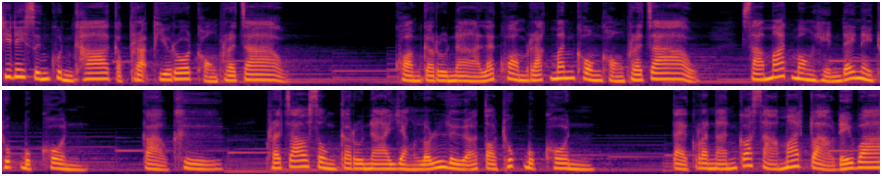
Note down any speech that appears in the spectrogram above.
ที่ได้ซึ้งคุณค่ากับพระพิโรธของพระเจ้า ความกรุณาและความรักมั่นคงของพระเจ้า สามารถมองเห็นได้ในทุกบุคคล กล่าวคือ พระเจ้าทรงกรุณาอย่างล้นเหลือต่อทุกบุคคล แต่กระนั้นก็สามารถกล่าวได้ว่า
